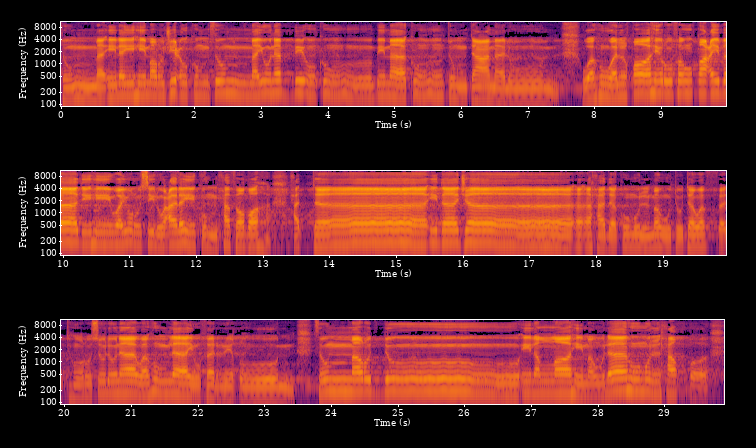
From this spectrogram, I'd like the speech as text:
ثم إليه مرجعكم ثم ينبئكم بما كنتم تعملون وهو القاهر فوق عباده ويرسل عليكم حفظه حتى إذا جاء أحدكم الموت توفته رسلنا وهم لا يفرطون ثم ردوا إلى الله مولاهم الحق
